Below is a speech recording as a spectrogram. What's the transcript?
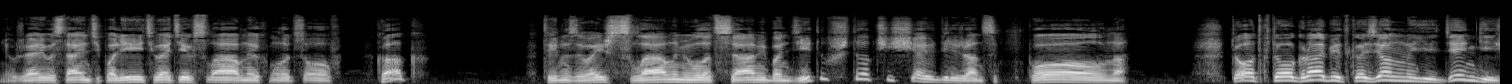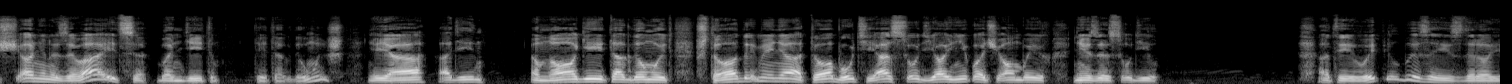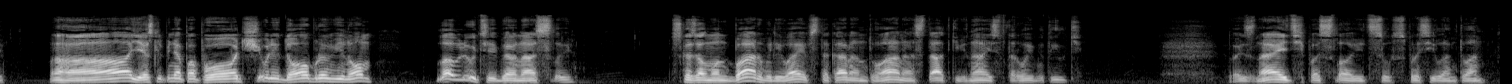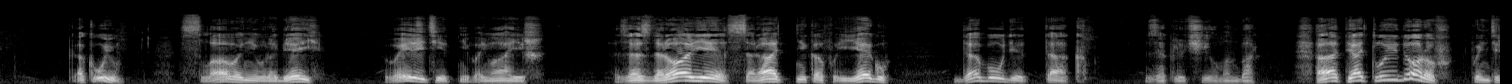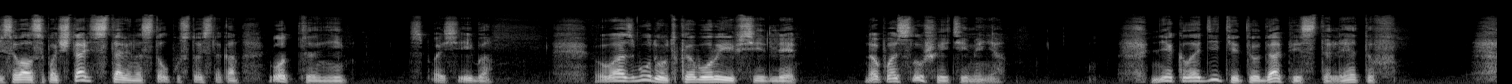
Неужели вы станете полить в этих славных молодцов? Как? Ты называешь славными молодцами бандитов, что обчищают дилижансы? Полно! Тот, кто грабит казенные деньги, еще не называется бандитом. Ты так думаешь? Не я один. Многие так думают, что до меня, то, будь я судьей, ни почем бы их не засудил. А ты выпил бы за их здоровье? Ага, если б меня попотчевали добрым вином, ловлю тебя на слове. — сказал Монбар, выливая в стакан Антуана остатки вина из второй бутылки. — Вы знаете пословицу? — спросил Антуан. — Какую? — Слово не воробей, вылетит, не поймаешь. За здоровье соратников и егу. — Да будет так, — заключил Монбар. — А пять луидоров? — поинтересовался почтарь, ставя на стол пустой стакан. — Вот они. Спасибо. У вас будут кобуры в седле, но послушайте меня. Не кладите туда пистолетов.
